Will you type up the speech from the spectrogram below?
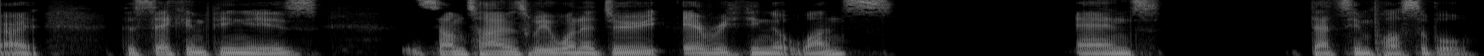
All right. The second thing is sometimes we want to do everything at once and that's impossible.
